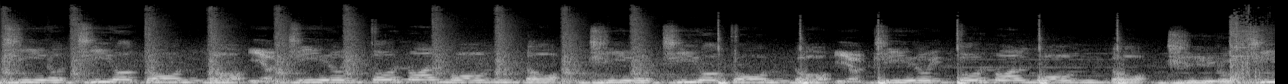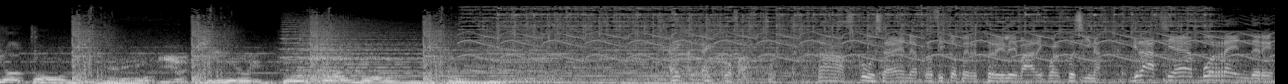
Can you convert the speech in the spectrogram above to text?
Giro, giro, tondo, io giro intorno al mondo. Giro, giro, tondo, io giro intorno al mondo. Giro, giro, tondo, io giro intorno. Ecco, ecco fatto. Ah, scusa, eh, ne approfitto per prelevare qualcosina. Grazie, eh, a buon rendere.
